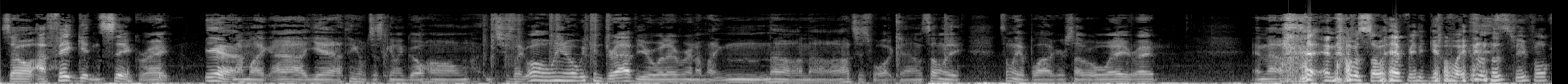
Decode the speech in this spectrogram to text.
So I fake getting sick, right? And Yeah, I'm like, ah, yeah, I think I'm just gonna go home. And she's like, oh, you know, we can drive you or whatever. And I'm like, mm, no, no, I'll just walk down. It's only, it's only a block or so away, right? And I, and I was so happy to get away from those people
